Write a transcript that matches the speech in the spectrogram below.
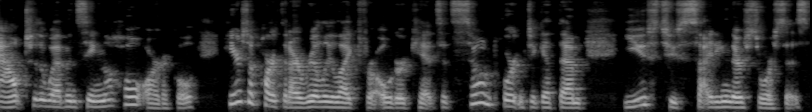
out to the web and seeing the whole article. Here's a part that I really like for older kids. It's so important to get them used to citing their sources.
